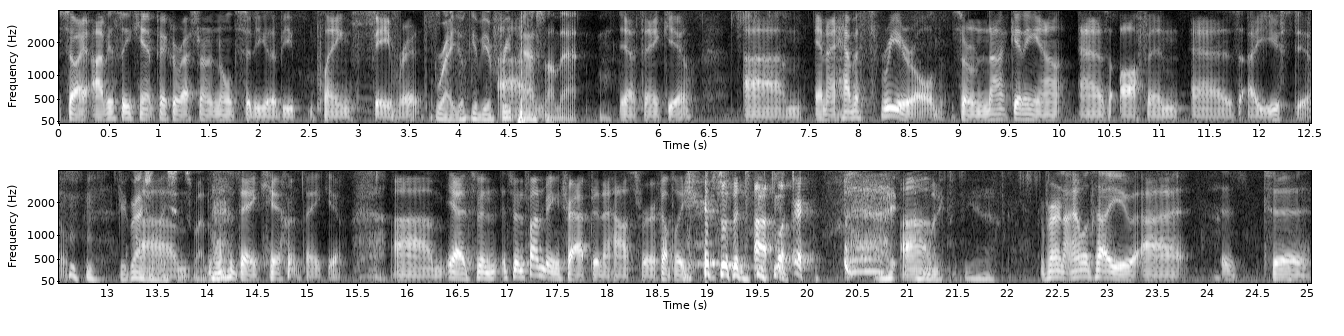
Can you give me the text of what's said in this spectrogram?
So I obviously can't pick a restaurant in Old City to be playing favorites. Right, you'll give you a free pass on that. Yeah, thank you. Um, and I have a three-year-old, so I'm not getting out as often as I used to. Congratulations, by the way. thank you, thank you. Um, yeah, it's been it's been fun being trapped in a house for a couple of years with a toddler. Um, I'm like, yeah. Vern, I will tell you, uh, to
